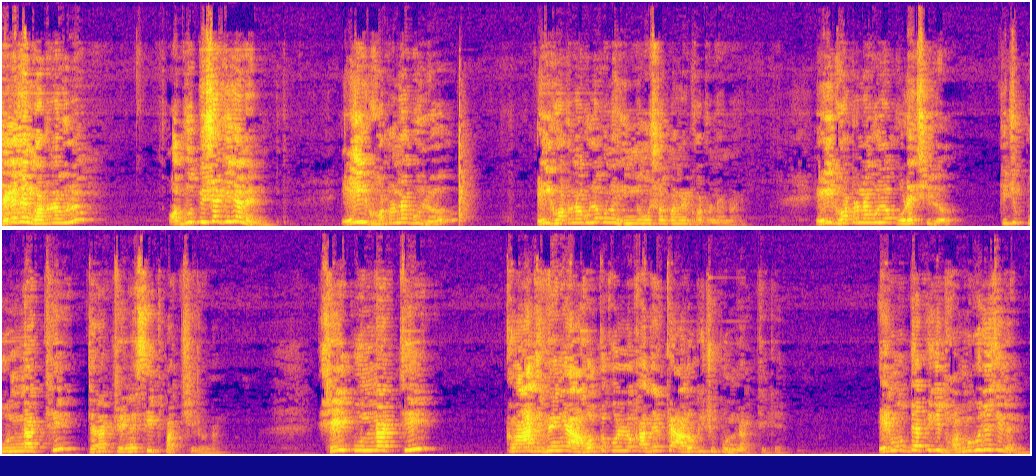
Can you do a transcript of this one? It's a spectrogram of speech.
দেখেছেন ঘটনাগুলো? অদ্ভুত বিষয় কি জানেন? এই ঘটনাগুলো এই ঘটনাগুলো কোনো হিন্দু মুসলমানের ঘটনা নয়। এই ঘটনাগুলো করেছিল কিছু পুণ্যার্থী যারা ট্রেনে সিট পাচ্ছিল না। সেই পুণ্যার্থী কাঁচ ভেঙে আহত করল কাদেরকে, আরও কিছু পুণ্যার্থীকে। এর মধ্যে আপনি কি ধর্ম খুঁজেছিলেন?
